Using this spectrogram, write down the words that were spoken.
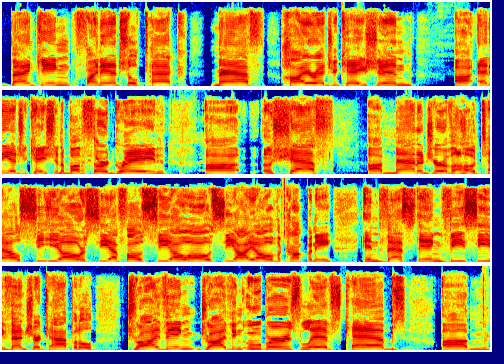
banking, financial tech, math, higher education, uh, any education above third grade, uh, a chef, a manager of a hotel, CEO or CFO, COO, CIO of a company, investing, VC, venture capital, driving, driving Ubers, Lyfts, cabs, um,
